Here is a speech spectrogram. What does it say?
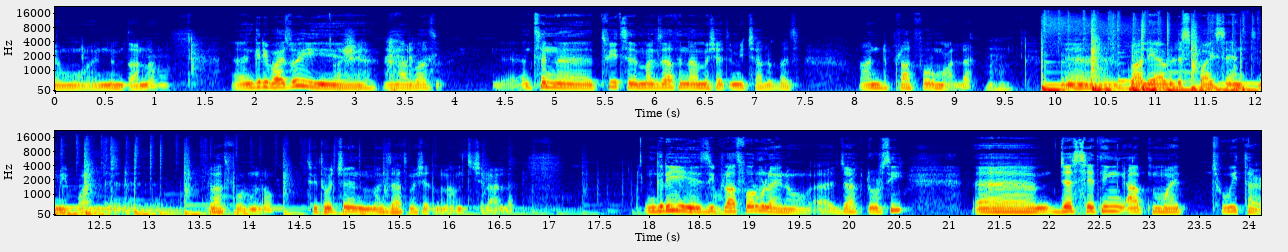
ደግሞ እንምጣና እንግዲህ by the way ምናልባት እንትን ትዊት መግዛትና መሸጥ የሚቻልበት አንድ platform አለ። Valuables by Cent የሚባል platform ነው። ትዊቶችን መግዛት መሸጥ ምናምን ትችላለህ እንግዲህ እዚህ platform ላይ ነው ጃክ ዶርሲ። just setting up my twttr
